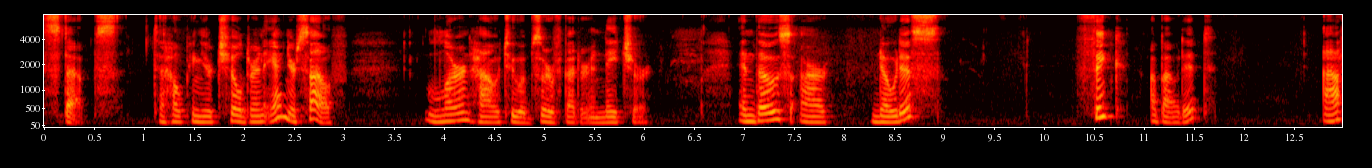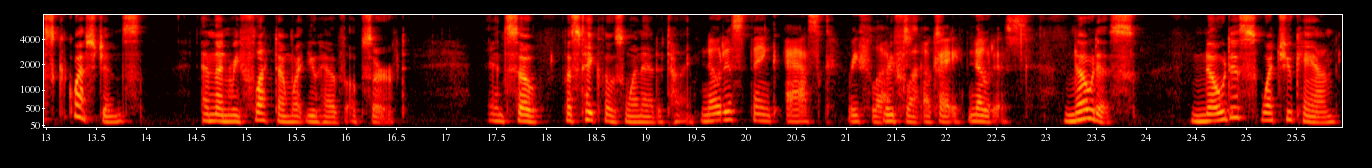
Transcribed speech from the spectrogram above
steps to helping your children and yourself learn how to observe better in nature. And those are notice, think about it, ask questions, and then reflect on what you have observed. And so let's take those one at a time. Notice, think, ask, reflect. Reflect. Okay, notice. Notice. Notice what you can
